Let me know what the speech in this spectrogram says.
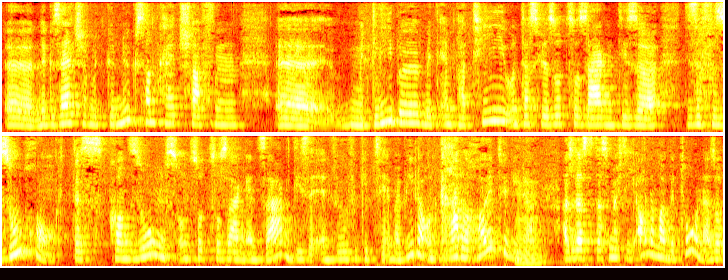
äh, eine Gesellschaft mit Genügsamkeit schaffen, mit Liebe, mit Empathie und dass wir sozusagen diese, diese Versuchung des Konsums und sozusagen entsagen. Diese Entwürfe gibt es ja immer wieder und gerade heute wieder. Mhm. Also das, das möchte ich auch nochmal betonen. Also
